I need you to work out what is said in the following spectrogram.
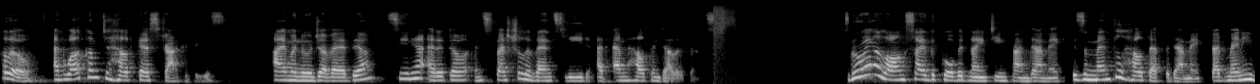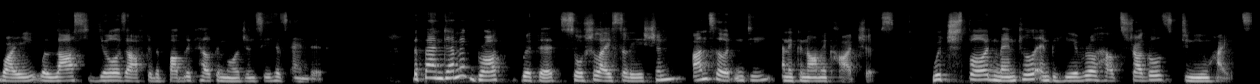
Hello, and welcome to Healthcare Strategies. I'm Anuja Vaidya, Senior Editor and Special Events Lead at mHealthIntelligence. Growing alongside the COVID 19 pandemic is a mental health epidemic that many worry will last years after the public health emergency has ended. The pandemic brought with it social isolation, uncertainty, and economic hardships, which spurred mental and behavioral health struggles to new heights.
